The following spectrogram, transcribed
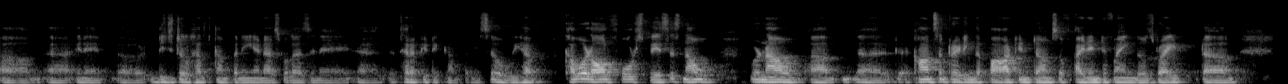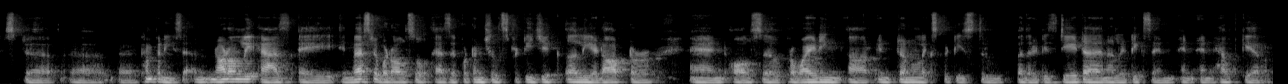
um, uh, in a uh, digital health company and as well as in a, uh, a, therapeutic company. So we have covered all four spaces. Now we're now um, uh, concentrating the part in terms of identifying those right um, uh, uh, Uh, uh, uh, companies, not only as a investor, but also as a potential strategic early adopter and also providing our internal expertise through whether it is data analytics and, and, and healthcare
